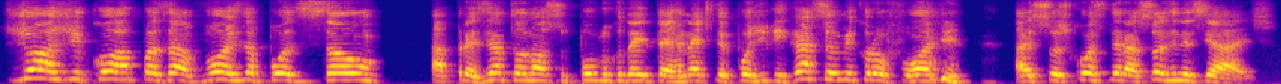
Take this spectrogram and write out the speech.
Jorge Corpas, a voz da posição, apresenta ao nosso público da internet depois de ligar seu microfone as suas considerações iniciais.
